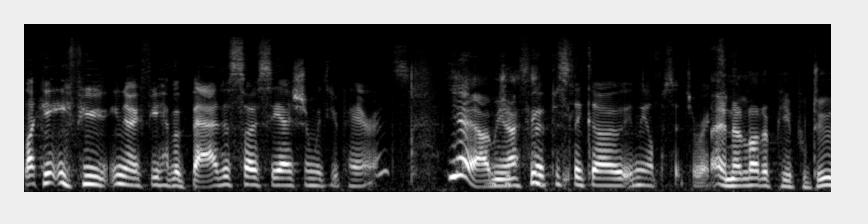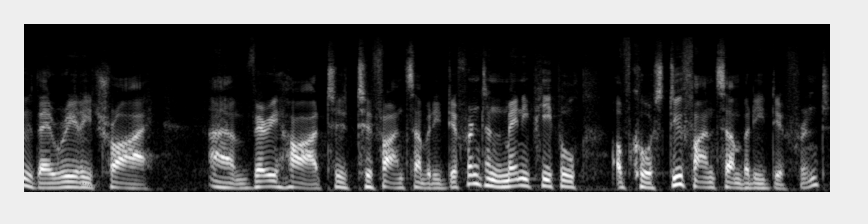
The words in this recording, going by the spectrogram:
Like if you, you know, if you have a bad association with your parents? Yeah, I mean, I think purposely go in the opposite direction. And a lot of people do. They really try um, very hard to, to find somebody different. And many people, of course, do find somebody different.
